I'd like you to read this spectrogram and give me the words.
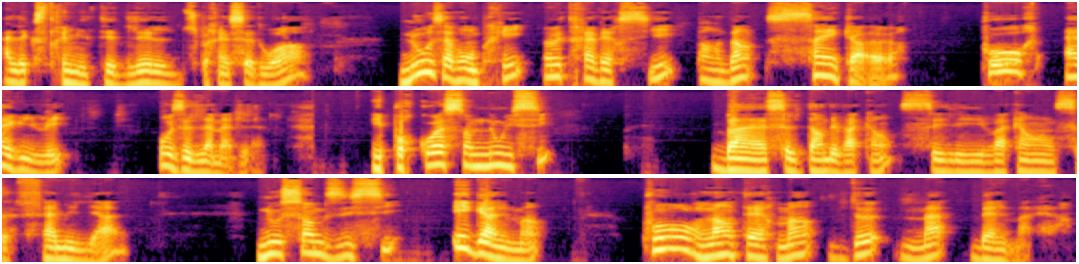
à l'extrémité de l'île du Prince-Édouard, nous avons pris un traversier pendant cinq heures pour arriver aux îles de la Madeleine. Et pourquoi sommes-nous ici? Ben, c'est le temps des vacances, c'est les vacances familiales. Nous sommes ici également pour l'enterrement de ma belle-mère.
